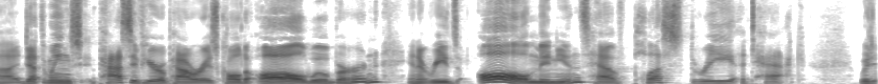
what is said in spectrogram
Uh, Deathwing's passive hero power is called All Will Burn, and it reads All minions have plus three attack. Which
